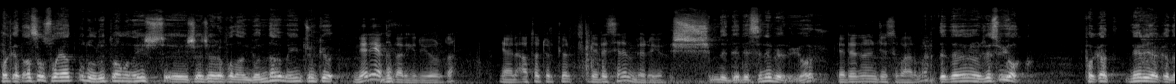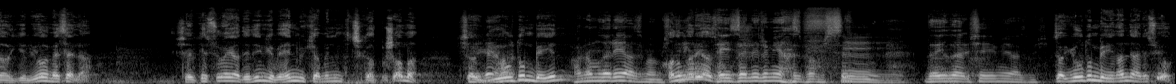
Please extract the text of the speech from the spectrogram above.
Fakat asıl soyad budur. Lütfen bana hiç e, şecere falan göndermeyin. Çünkü Nereye kadar gidiyor orada? Yani Atatürk'ün dedesini mi veriyor? şimdi dedesini veriyor. Dededen öncesi var mı? Dededen öncesi yok. Fakat nereye kadar geliyor? Mesela Şevket Süreyya dediğim gibi en mükemmelini çıkartmış ama Yurdum Bey'in Hanımları yazmamış. Hanımları yazmamış. Teyzeleri mi yazmamış? Sırf Dayılar şeyi mi yazmış? mesela Yurdum Bey'in anneannesi yok.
